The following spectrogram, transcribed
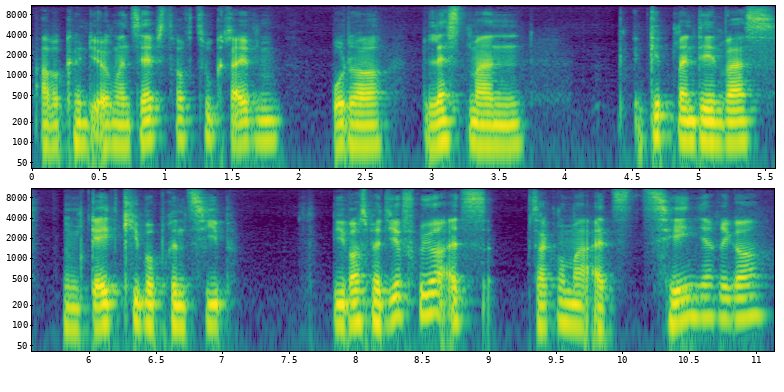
aber könnt ihr irgendwann selbst drauf zugreifen? Oder lässt man, gibt man denen was? Im Gatekeeper-Prinzip. Wie war es bei dir früher als, sagen wir mal, als Zehnjähriger?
